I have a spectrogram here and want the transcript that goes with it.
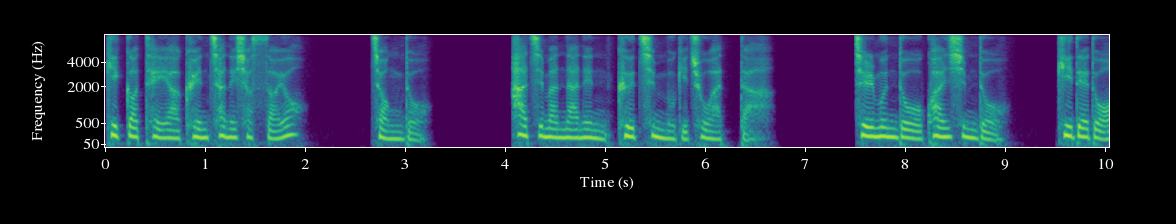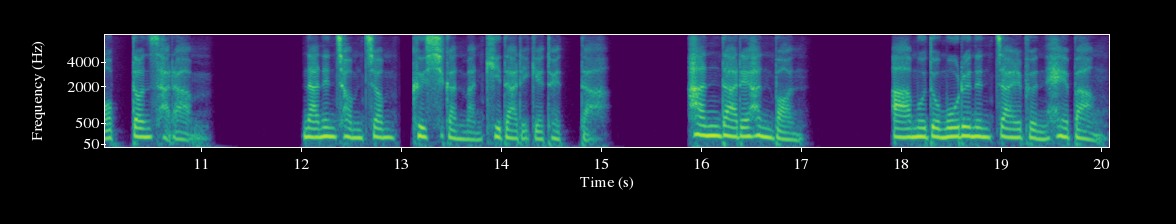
기껏해야 괜찮으셨어요? 정도. 하지만 나는 그 침묵이 좋았다. 질문도 관심도 기대도 없던 사람. 나는 점점 그 시간만 기다리게 됐다. 한 달에 한 번. 아무도 모르는 짧은 해방.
